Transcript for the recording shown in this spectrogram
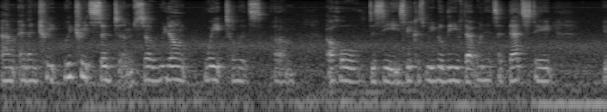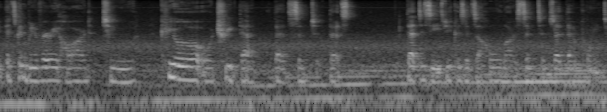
um, and then treat, we treat symptoms, so we don't wait till it's um, a whole disease because we believe that when it's at that state, it's going to be very hard to cure or treat that that symptom, that's that disease because it's a whole lot of symptoms at that point.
